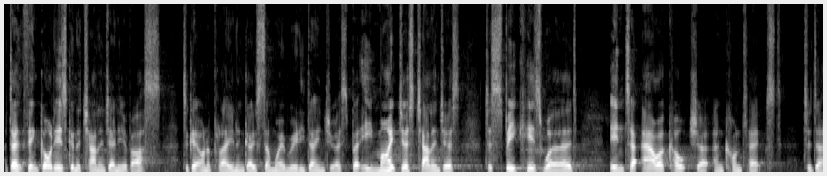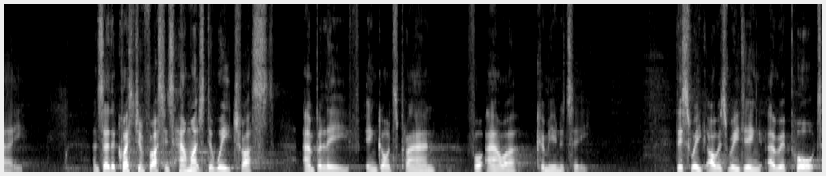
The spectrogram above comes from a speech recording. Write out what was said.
I don't think God is going to challenge any of us to get on a plane and go somewhere really dangerous, but He might just challenge us to speak His word into our culture and context today. And so the question for us is how much do we trust and believe in God's plan for our community? This week I was reading a report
